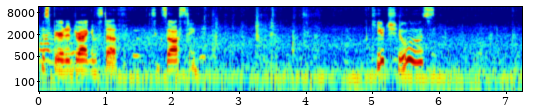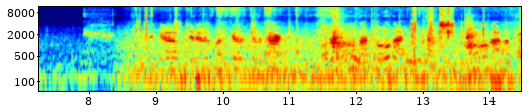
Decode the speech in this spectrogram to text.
The spirited dragon stuff. It's exhausting. Cute shoes. Here we go, kiddos. Let's go to the car. Hold on, hold on, hold on. Let's go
